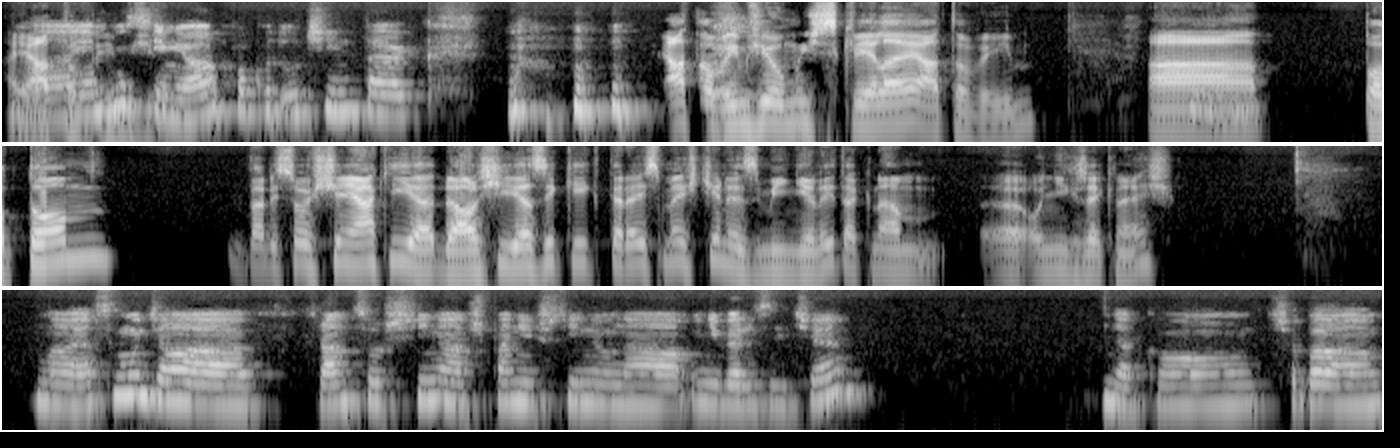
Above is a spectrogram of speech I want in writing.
A já no, to já vím, myslím, že... jo, pokud učím, tak... já to vím, že umíš skvěle, já to vím. A mhm. potom tady jsou ještě nějaký další jazyky, které jsme ještě nezmínili, tak nám uh, o nich řekneš? No, já jsem udělala francouzštinu a španělštinu na univerzitě. Jako třeba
